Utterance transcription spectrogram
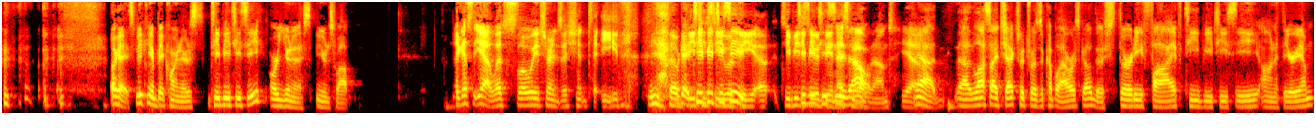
okay, speaking of Bitcoiners, TBTC or Unis Uniswap? I guess yeah. Let's slowly transition to ETH. Yeah. So okay, BTC TBTC. would be a, TBTC, would be a TBTC nice is out. middle. Yeah. Yeah, uh, the last I checked, which was a couple hours ago, there's 35 TBTC on Ethereum.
